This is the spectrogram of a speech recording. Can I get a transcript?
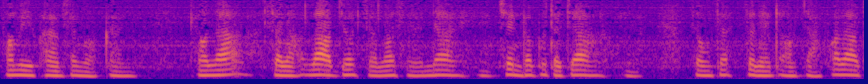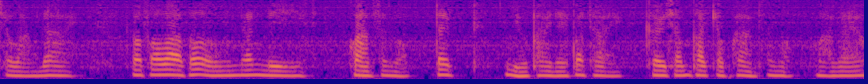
เขามีความสงบกัน เขาละสละลาบยศสารเสริญได้ เช่นพระพุทธเจ้า ทรงเสด็จออกจากพระราชวังได้ ก็เพราะว่าพระองค์นั้นมีความสงบได้อยู่ภายในพระทยัยเคยสัมผัสกับความสงบมาแล้ว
